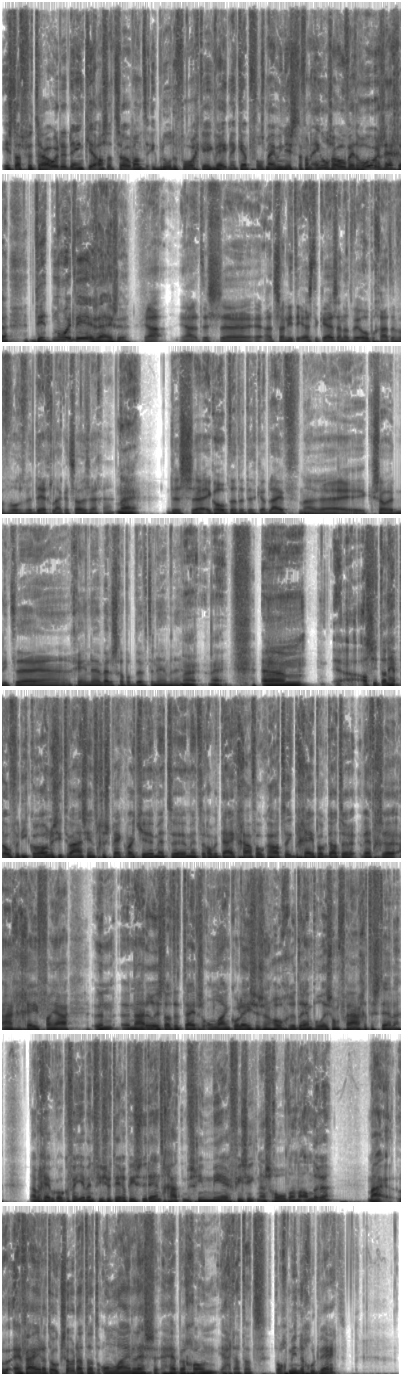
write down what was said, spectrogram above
is dat vertrouwen er, denk je, als dat zo... Want ik bedoel, de vorige keer, ik weet ik heb volgens mij minister van Engels over het horen zeggen... dit nooit weer, zei ze. Ja, ja het, is, het zou niet de eerste keer zijn dat weer open gaat... en vervolgens weer dicht, laat ik het zo zeggen. Nee. Dus uh, ik hoop dat het dit keer blijft. Maar uh, ik zou het niet, uh, geen weddenschap op durven te nemen. Um, als je het dan hebt over die coronasituatie en het gesprek wat je met, met Robert Dijkgraaf ook had. Ik begreep ook dat er werd aangegeven van ja, een, nadeel is dat het tijdens online colleges een hogere drempel is om vragen te stellen. Nou begreep ik ook van, je bent fysiotherapie-student, gaat misschien meer fysiek naar school dan anderen. Maar ervaar je dat ook zo, dat dat online les hebben gewoon, ja, dat dat toch minder goed werkt?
